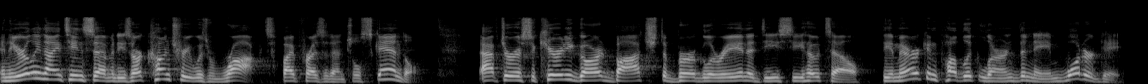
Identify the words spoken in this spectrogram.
In the early 1970s, our country was rocked by presidential scandal. After a security guard botched a burglary in a D.C. hotel, the American public learned the name Watergate.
